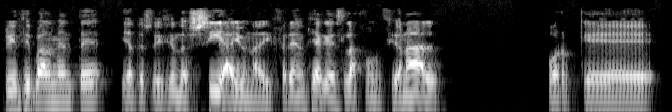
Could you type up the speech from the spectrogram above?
principalmente, ya te estoy diciendo, sí hay una diferencia que es la funcional, porque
